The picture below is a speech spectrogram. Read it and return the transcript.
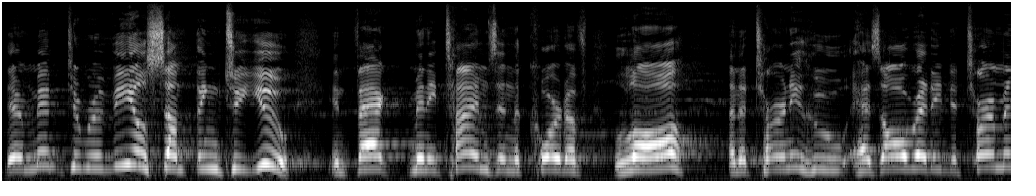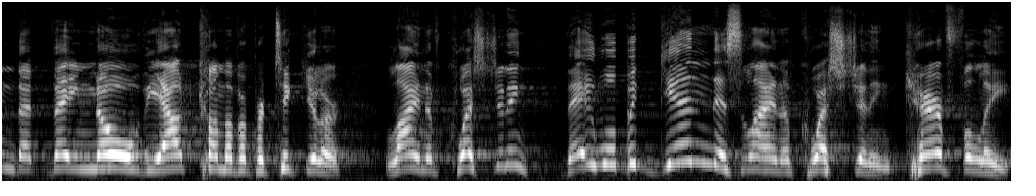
They're meant to reveal something to you. In fact, many times in the court of law, an attorney who has already determined that they know the outcome of a particular line of questioning, they will begin this line of questioning carefully,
